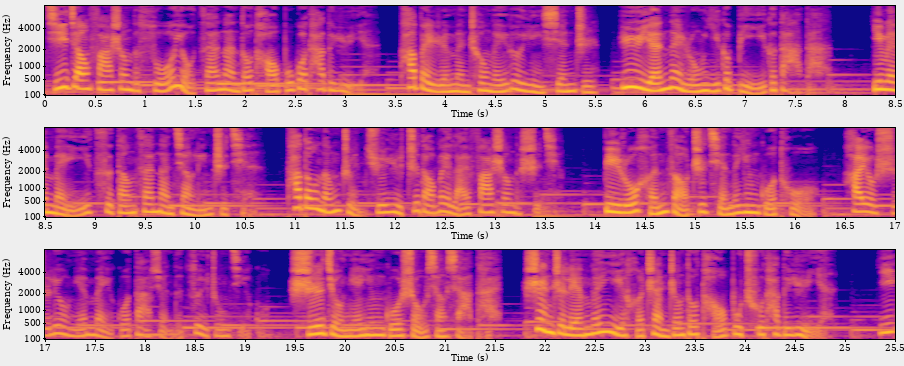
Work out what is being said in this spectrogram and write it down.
即将发生的所有灾难都逃不过他的预言。他被人们称为厄运先知，预言内容一个比一个大胆，因为每一次当灾难降临之前。他都能准确预知到未来发生的事情，比如很早之前的英国脱欧，还有十六年美国大选的最终结果，十九年英国首相下台，甚至连瘟疫和战争都逃不出他的预言。一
